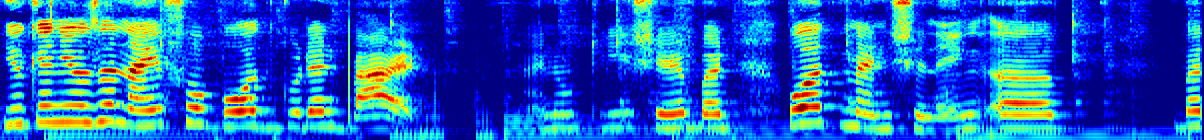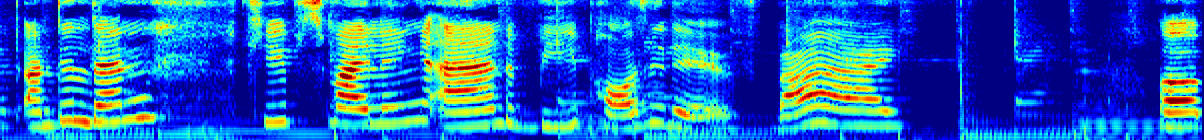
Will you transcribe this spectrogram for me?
You can use a knife for both good and bad. I know cliche but worth mentioning. Uh, but until then keep smiling and be positive. Bye. Uh,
